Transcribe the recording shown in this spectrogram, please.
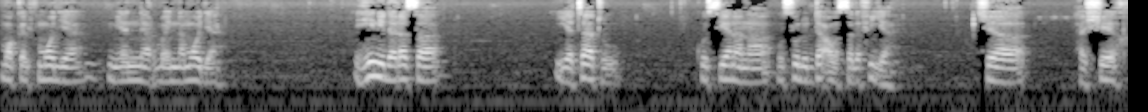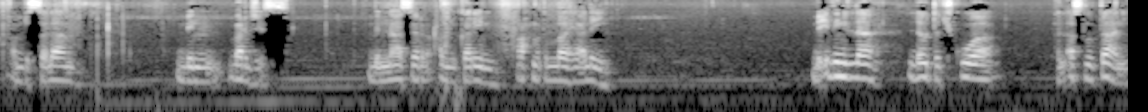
mwaka 1441 hii ni darasa ya tatu kuhusiana na usulu da'wa salafia cha Sheikh Abdussalam bin بن bin Nasir الكريم رحمة rahmatullahi عليه. biidhnillah الله لو al-aslu الثاني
